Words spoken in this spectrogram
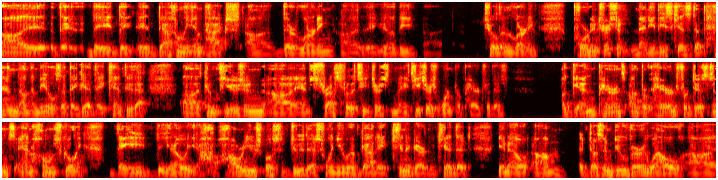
uh, they, they, they, it definitely impacts uh, their learning, uh, you know, the uh, children learning. Poor nutrition. Many of these kids depend on the meals that they get. They can't do that. Uh, confusion and stress for the teachers. Many teachers weren't prepared for this again parents unprepared for distance and homeschooling. They you know how are you supposed to do this when you have got a kindergarten kid that you know um, doesn't do very well uh,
